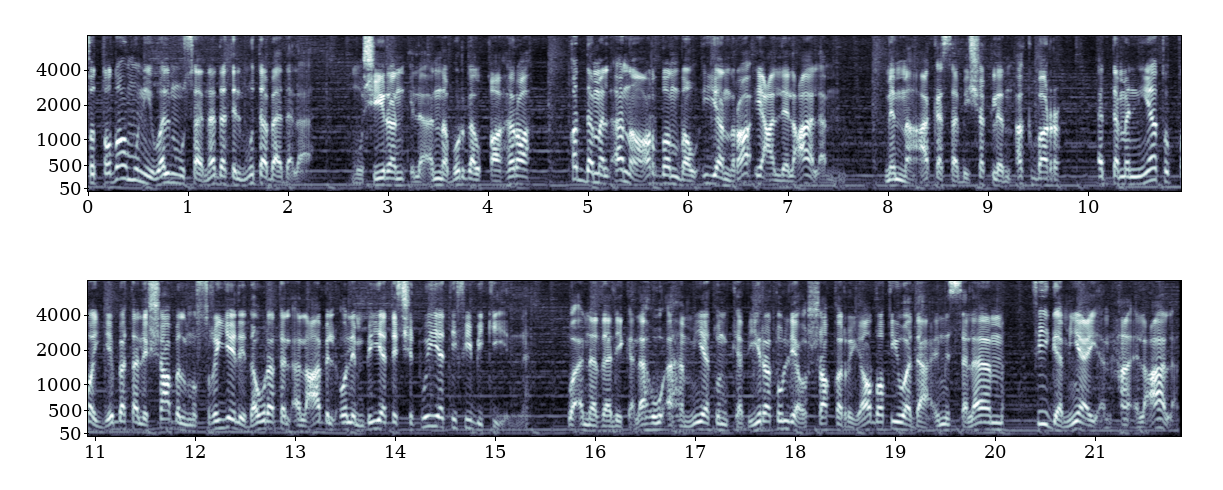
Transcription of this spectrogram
في التضامن والمساندة المتبادلة. مشيرا إلى أن برج القاهرة قدم الآن عرضا ضوئيا رائعا للعالم مما عكس بشكل أكبر التمنيات الطيبة للشعب المصري لدورة الألعاب الأولمبية الشتوية في بكين وأن ذلك له أهمية كبيرة لعشاق الرياضة وداعم السلام في جميع أنحاء العالم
